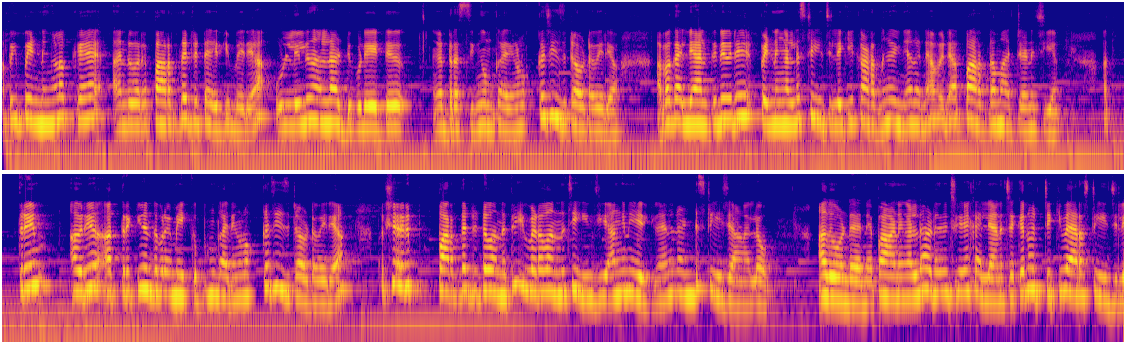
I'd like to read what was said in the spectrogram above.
അപ്പോൾ ഈ പെണ്ണുങ്ങളൊക്കെ എന്താ പറയുക പറത്തിട്ടിട്ടായിരിക്കും വരിക. ഉള്ളിൽ നല്ല അടിപൊളിയായിട്ട് ഡ്രസ്സിങ്ങും കാര്യങ്ങളൊക്കെ ചെയ്തിട്ടാവട്ടെ വരിക. അപ്പോൾ കല്യാണത്തിന് ഒരു പെണ്ണുങ്ങളുടെ സ്റ്റേജിലേക്ക് കടന്നു കഴിഞ്ഞാൽ തന്നെ അവർ ആ പർദ്ദ മാറ്റുകയാണ് ചെയ്യുക. അത്രയും അവർ അത്രയ്ക്കും എന്താ പറയുക മേക്കപ്പും കാര്യങ്ങളൊക്കെ ചെയ്തിട്ടാവട്ടെ വരിക. പക്ഷെ അവർ പറത്തിട്ടിട്ട് വന്നിട്ട് ഇവിടെ വന്ന് ചേഞ്ച് ചെയ്യുക. അങ്ങനെയായിരിക്കും. കാരണം രണ്ട് സ്റ്റേജ് ആണല്ലോ. അതുകൊണ്ട് തന്നെ. ഇപ്പോൾ ആണുങ്ങളുടെ അവിടെ എന്ന് വെച്ച് കഴിഞ്ഞാൽ കല്യാണച്ചക്കൻ ഒറ്റയ്ക്ക് വേറെ സ്റ്റേജിൽ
